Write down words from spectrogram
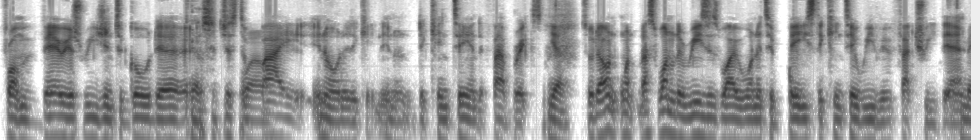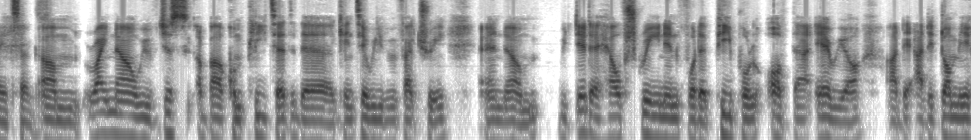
from various regions to go there Yes. to just to Wow. buy, you know, the you know the kente and the fabrics. yeah, So that one, that's one of the reasons why we wanted to base the kente weaving factory there. made sense. Um, right now, we've just about completed the Kente Weaving factory, and um, we did a health screening for the people of that area at the at the Domi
